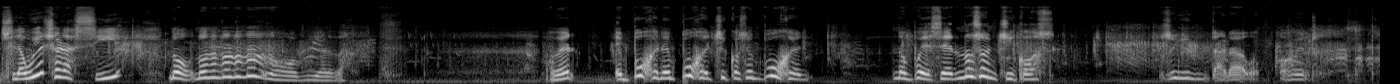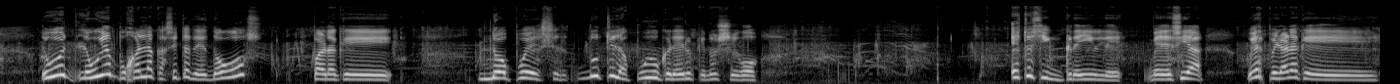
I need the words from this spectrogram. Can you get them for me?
¿Se la voy a echar así? No, no, no, no, no, no, no, mierda. A ver. Empujen, empujen, chicos, empujen. No puede ser, no son chicos. Soy un tarado. A ver. Le voy, a empujar la caseta de Dogos para que... No puede ser. No te la puedo creer que no llegó. Esto es increíble. Me decía, voy a esperar a que...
